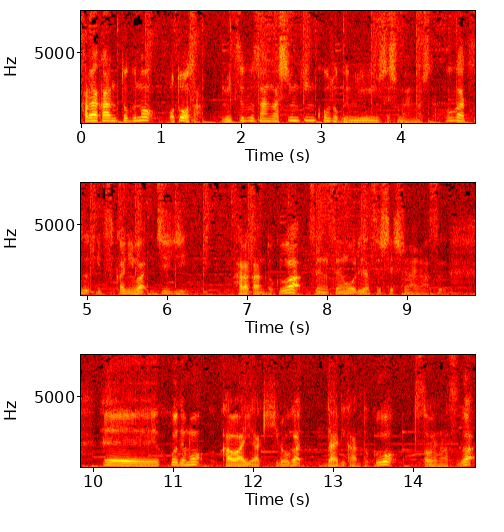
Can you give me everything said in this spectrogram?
原監督のお父さん、三嗣さんが心筋梗塞に入院してしまいました。5月5日には一時、原監督は戦線を離脱してしまいます。えー、ここでも河合明宏が代理監督を務めますが、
